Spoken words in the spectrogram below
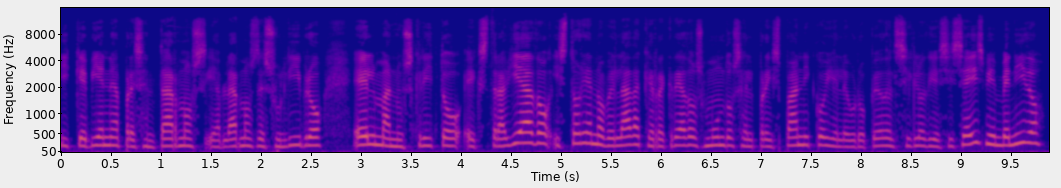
y que viene a presentarnos y hablarnos de su libro El manuscrito extraviado, historia novelada que recrea dos mundos, el prehispánico y el europeo del siglo XVI. Bienvenido.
